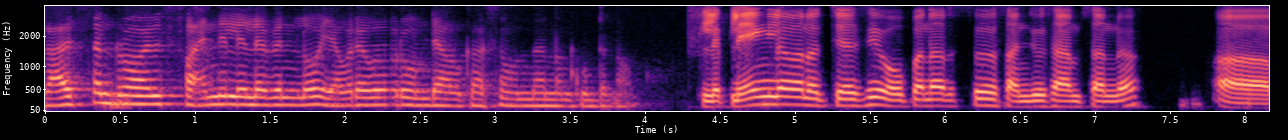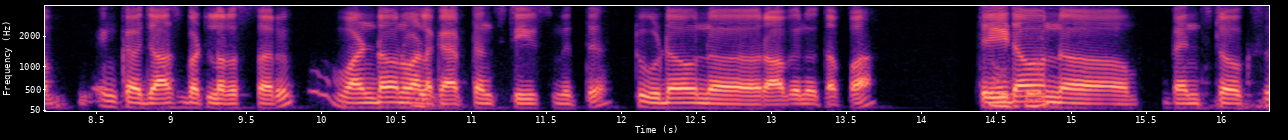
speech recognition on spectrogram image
రాజస్థాన్ రాయల్స్ ఫైనల్ ఎలెవెన్లో ఎవరెవరు ఉండే అవకాశం ఉందని అనుకుంటున్నాం ప్లేయింగ్ లెవెన్ వచ్చేసి ఓపెనర్స్ సంజు శాంసన్ ఇంకా జాస్ బట్లర్ వస్తారు. వన్ డౌన్ వాళ్ళ captain Steve Smith two down Robin తప్ప three down Ben Stokes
